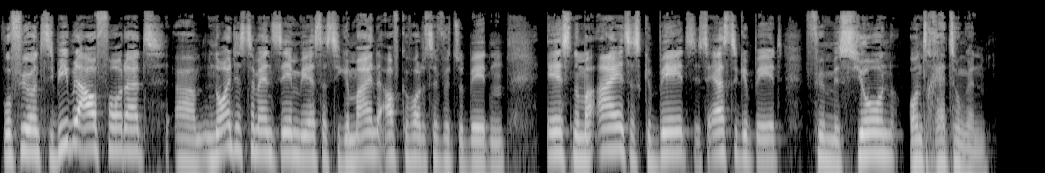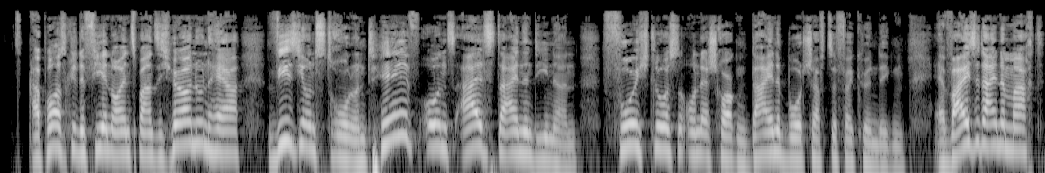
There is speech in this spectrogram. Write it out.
wofür uns die Bibel auffordert, ähm, im Neuen Testament sehen wir es, dass die Gemeinde aufgefordert ist, dafür zu beten, ist Nummer eins, das Gebet, das erste Gebet für Mission und Rettungen. Apostelgeschichte 4, 29, hör nun her, wie sie uns drohen und hilf uns als deinen Dienern, furchtlos und unerschrocken deine Botschaft zu verkündigen. Erweise deine Macht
